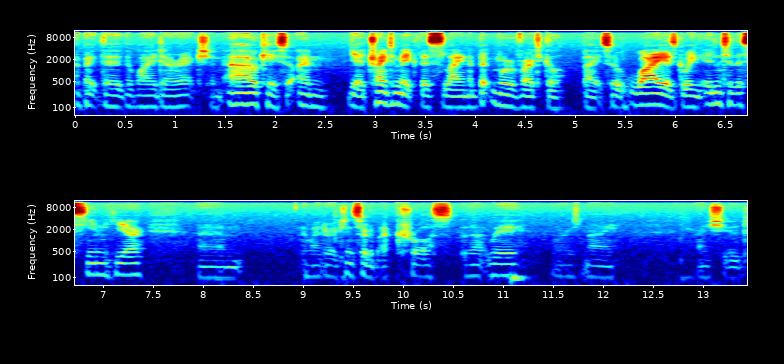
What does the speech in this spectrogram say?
about the, the y direction. Ah, okay, so I'm yeah trying to make this line a bit more vertical. By so y is going into the scene here. Um, the y direction sort of across that way. Where's my? I should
